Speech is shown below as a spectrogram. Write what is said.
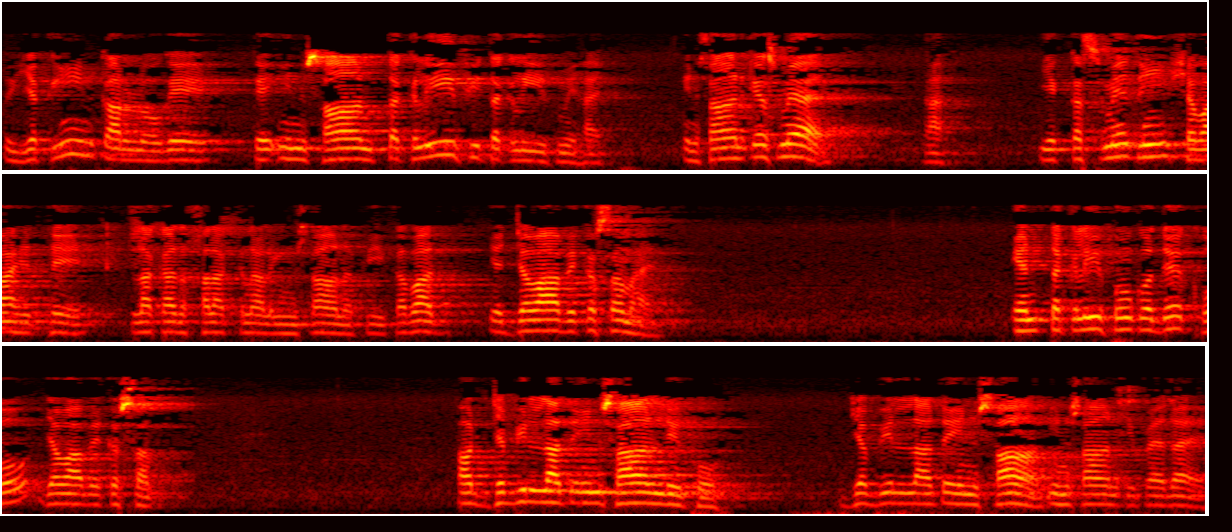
تو یقین کر لو گے کہ انسان تکلیف ہی تکلیف میں ہے۔ انسان کس میں ہے؟ ہاں، یہ قسمیں تھیں، شواہد تھے۔ لقد خلق نل انسان فی کبد یہ جواب قسم ہے۔ ان تکلیفوں کو دیکھو، جواب قسم۔ اور جب اللہ انسان لکھو جب اللہ انسان انسان کی پیدائش،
